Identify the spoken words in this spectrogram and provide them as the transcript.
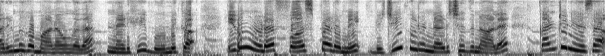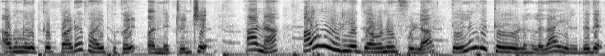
அறிமுகமானவங்க தான் நடிகை பூமிகா. இவங்களோட ஃபர்ஸ்ட் படமே விஜய் கூட நடிச்சதுனால கண்டினியூஸா அவங்களுக்கு பட வாய்ப்புகள் வந்துட்டு இருந்துச்சு. ஆனா அவங்களுடைய கவனம் ஃபுல்லா தெலுங்கு திரையுலகில் தான் இருந்தது.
